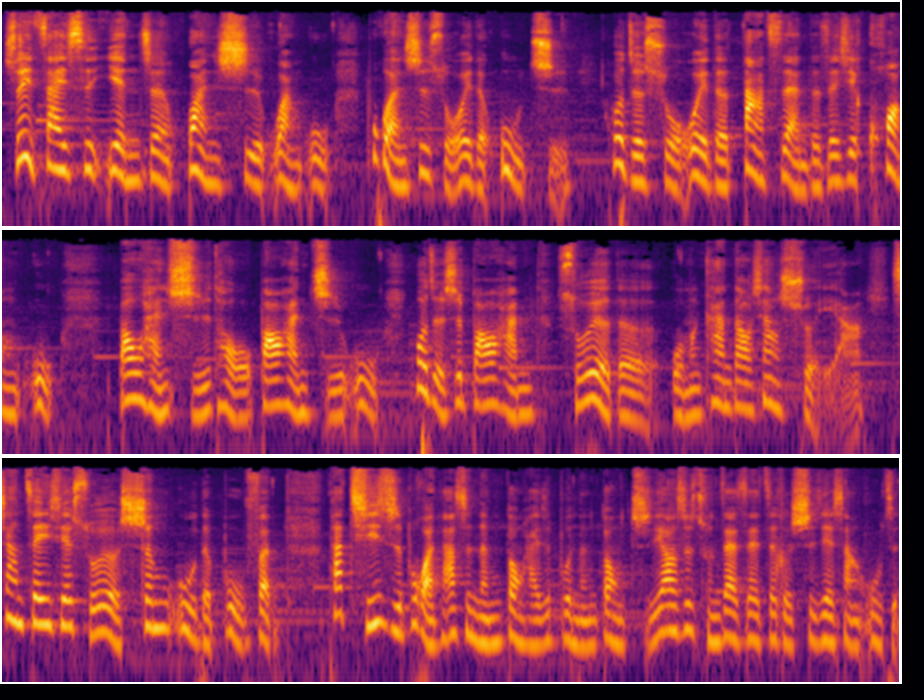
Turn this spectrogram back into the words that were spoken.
所以再次验证万事万物，不管是所谓的物质，或者所谓的大自然的这些矿物。包含石头，包含植物，或者是包含所有的我们看到像水啊，像这一些所有生物的部分，它其实不管它是能动还是不能动，只要是存在在这个世界上物质，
